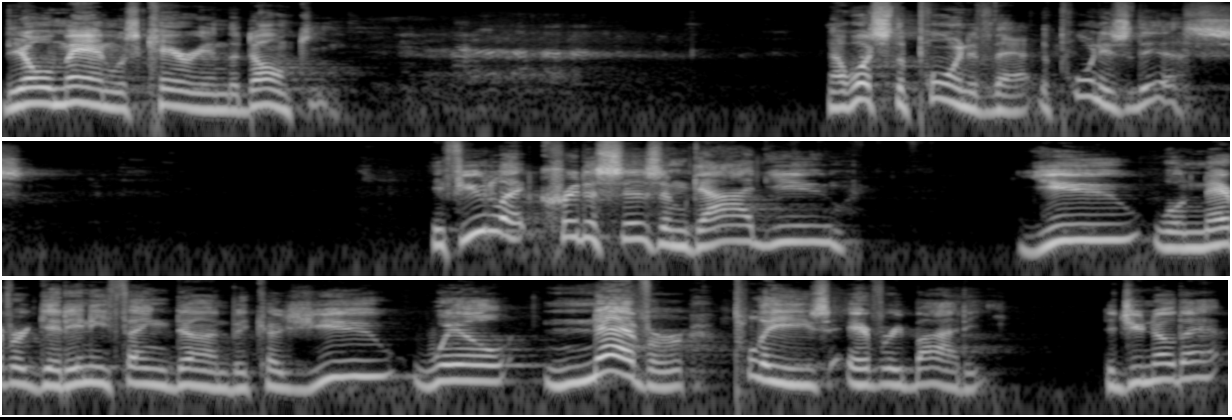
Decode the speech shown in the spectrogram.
the old man was carrying the donkey. Now, what's the point of that? The point is this if you let criticism guide you, you will never get anything done because you will never please everybody. Did you know that?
